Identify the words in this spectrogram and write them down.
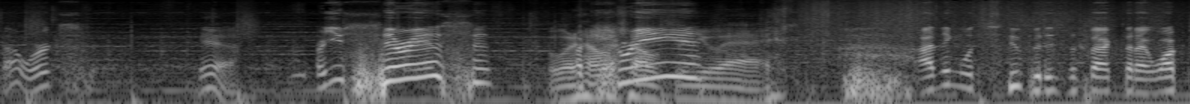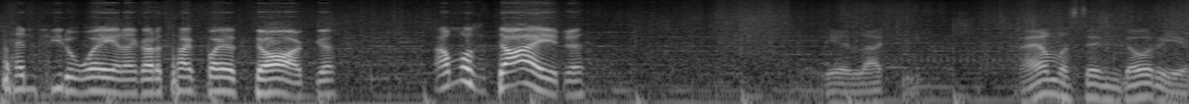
that works. Yeah. Are you serious? What A how much health tree? are you at? I think what's stupid is the fact that I walked 10 feet away and I got attacked by a dog. I almost died. You're lucky. I almost didn't go to you.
